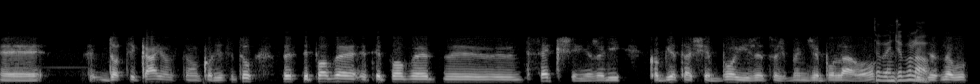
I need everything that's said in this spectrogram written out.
y, dotykając tą okolicę. Tu to jest typowe, typowe y, w seksie. Jeżeli kobieta się boi, że coś będzie bolało, to będzie bolało. Znowu,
